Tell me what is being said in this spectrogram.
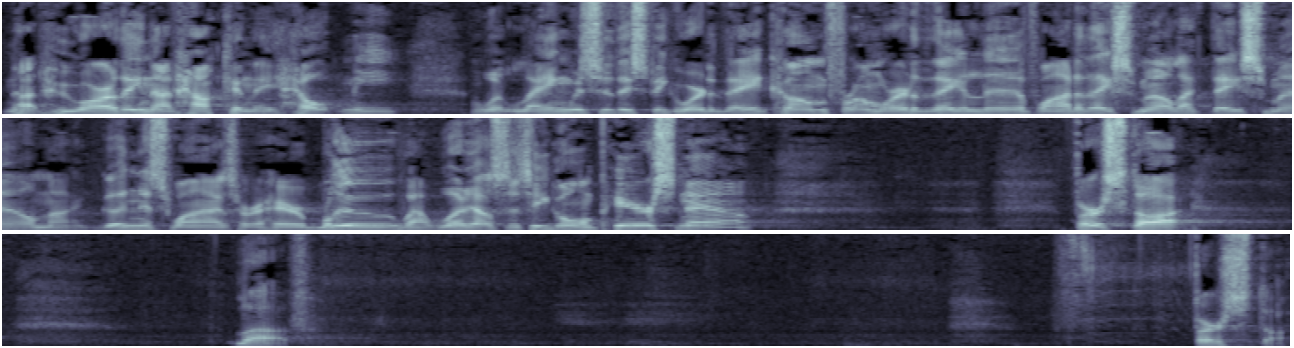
Not who are they, not how can they help me, what language do they speak, where do they come from, where do they live, why do they smell like they smell, my goodness, why is her hair blue, well, what else is he going to pierce now? First thought, love. First thought.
